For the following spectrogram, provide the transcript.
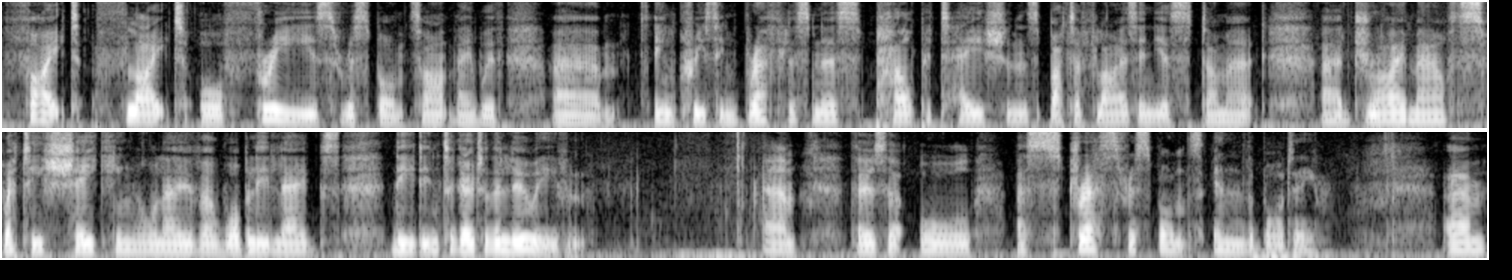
fight flight or freeze response aren't they with um, increasing breathlessness palpitations butterflies in your stomach uh, dry mouth sweaty shaking all over wobbly legs needing to go to the loo even. Um, those are all a stress response in the body um,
